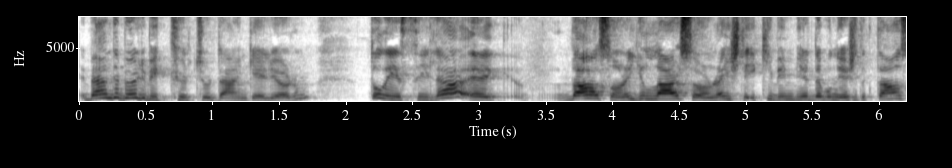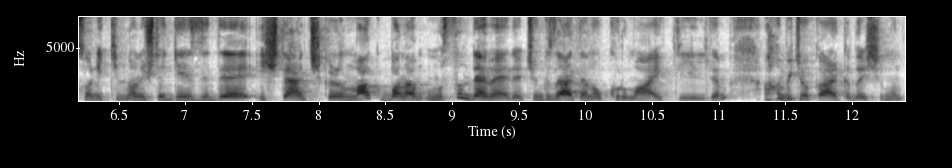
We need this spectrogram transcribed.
E, Ben de böyle bir kültürden geliyorum. Dolayısıyla e, daha sonra yıllar sonra işte 2001'de bunu yaşadıktan sonra 2013'te Gezi'de işten çıkarılmak bana mısın demedi. Çünkü zaten o kuruma ait değildim. Ama birçok arkadaşımın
